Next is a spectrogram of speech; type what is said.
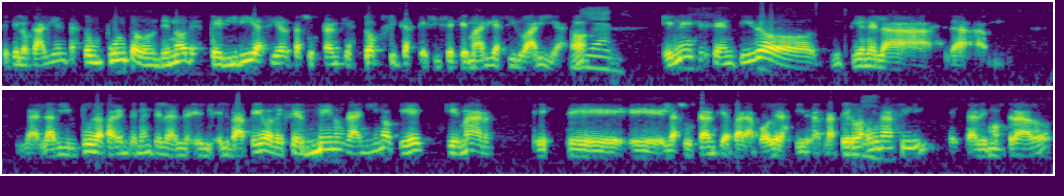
de que lo calienta hasta un punto donde no despediría ciertas sustancias tóxicas que si se quemaría sí lo haría, ¿no? En ese sentido tiene la, la, la, virtud aparentemente el, vapeo de ser menos dañino que quemar este, eh, la sustancia para poder aspirarla, pero aún así está demostrado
